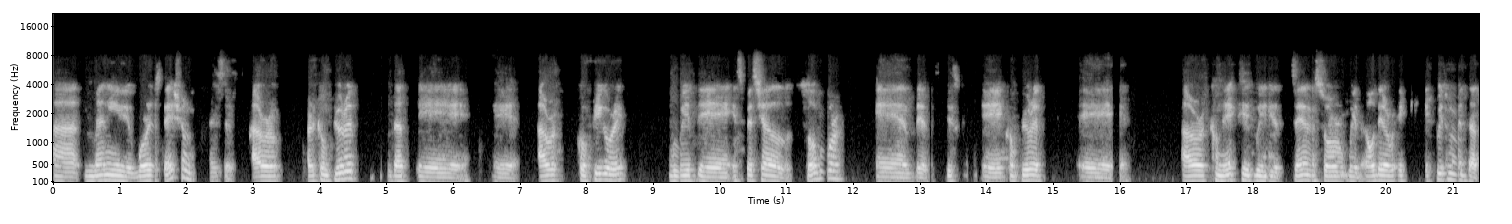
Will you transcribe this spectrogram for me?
uh, many workstations. Our our computer that uh, uh, are configured with a special software and this computer are connected with sensor with other equipment that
